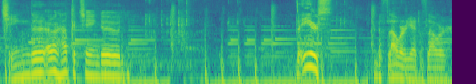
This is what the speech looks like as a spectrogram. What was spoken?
Keqing, dude. I don't have Keqing, dude. The ears! And the flower, yeah, the flower.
